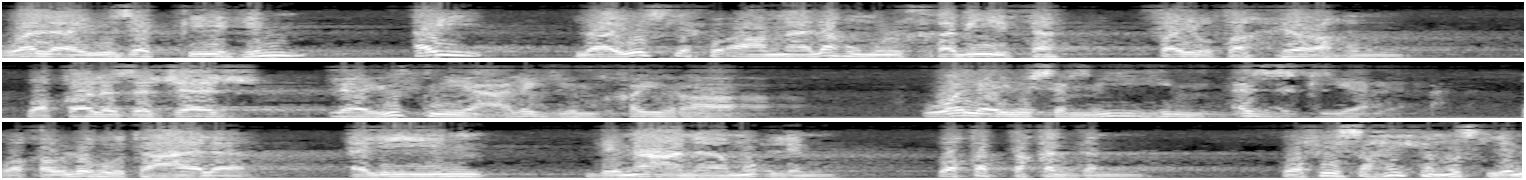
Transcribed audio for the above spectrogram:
ولا يزكيهم أي لا يصلح أعمالهم الخبيثة فيطهرهم. وقال الزجاج لا يثني عليهم خيرا ولا يسميهم أزكياء وقوله تعالى أليم بمعنى مؤلم وقد تقدم. وفي صحيح مسلم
